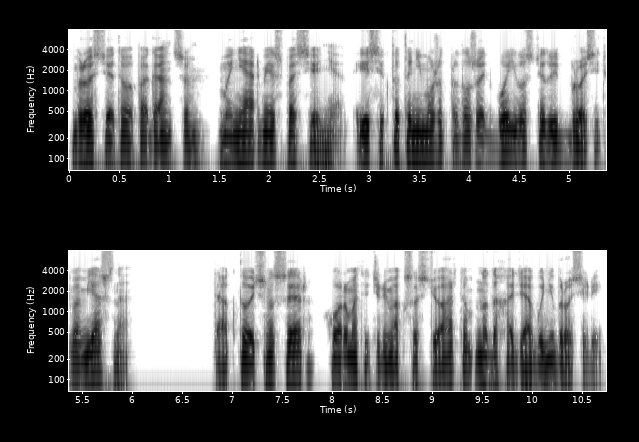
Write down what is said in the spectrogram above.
«Бросьте этого поганца. Мы не армия спасения. Если кто-то не может продолжать бой, его следует бросить. Вам ясно?» «Так точно, сэр», — хором ответили Макс со Стюартом, но доходягу не бросили.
